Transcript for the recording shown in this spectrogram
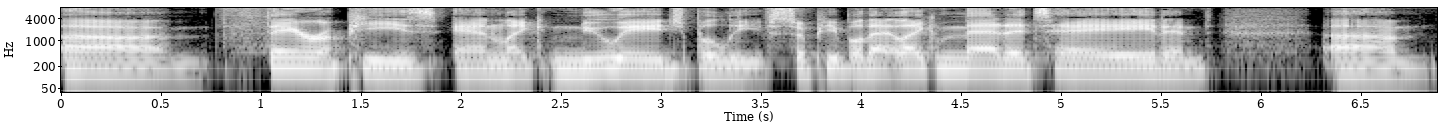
um therapies and like new age beliefs. So people that like meditate and um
